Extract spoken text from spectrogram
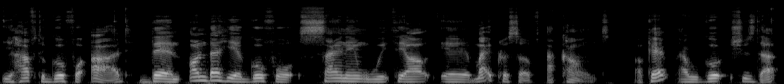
you have to go for add. Then under here, go for sign in with your uh, Microsoft account. Okay, I will go choose that.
